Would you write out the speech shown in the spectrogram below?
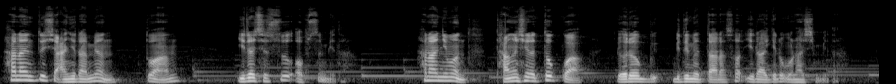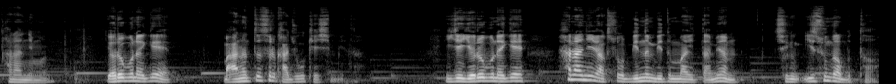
하나님 뜻이 아니라면 또한 일하실 수 없습니다. 하나님은 당신의 뜻과 여러분 믿음에 따라서 일하기를 원하십니다. 하나님은 여러분에게 많은 뜻을 가지고 계십니다. 이제 여러분에게 하나님 약속을 믿는 믿음만 있다면 지금 이 순간부터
